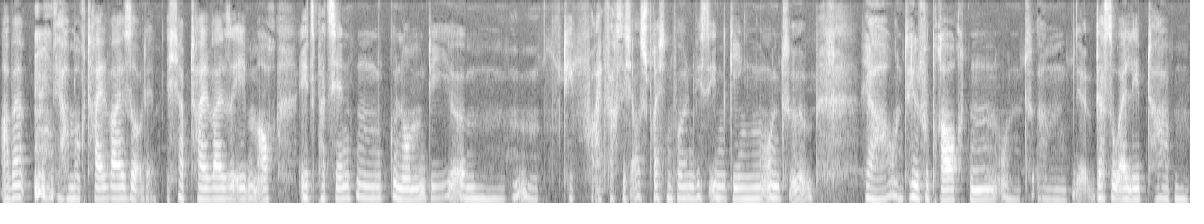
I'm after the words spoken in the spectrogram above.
aber wir haben auch teilweise, oder ich habe teilweise eben auch AIDS-Patienten genommen, die, ähm, die einfach sich aussprechen wollen, wie es ihnen ging und ähm, ja, und Hilfe brauchten und ähm, das so erlebt haben,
